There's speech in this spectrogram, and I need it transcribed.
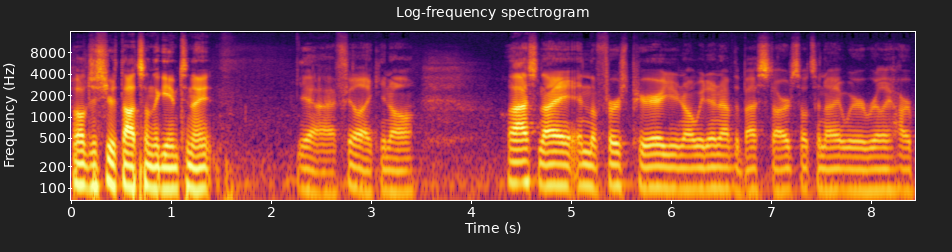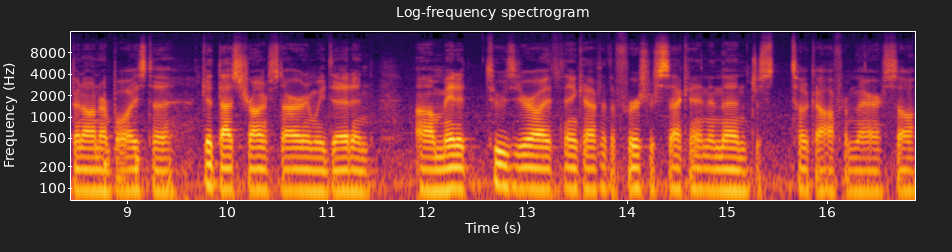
Well, just your thoughts on the game tonight. Yeah, I feel like, you know, last night in the first period, you know, we didn't have the best start. So tonight we were really harping on our boys to get that strong start, and we did. And um, made it 2-0, I think, after the first or second, and then just took off from there. So,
